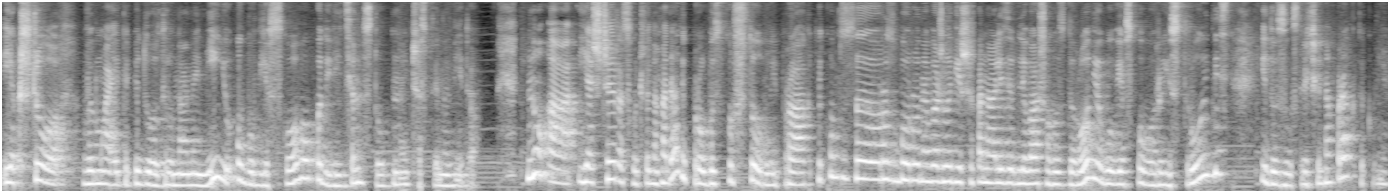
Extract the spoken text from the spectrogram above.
Якщо ви маєте підозру на анемію, обов'язково подивіться наступну частину відео. Ну а я ще раз хочу нагадати про безкоштовний практикум з розбору найважливіших аналізів для вашого здоров'я. Обов'язково реєструйтесь і до зустрічі на практикумі.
